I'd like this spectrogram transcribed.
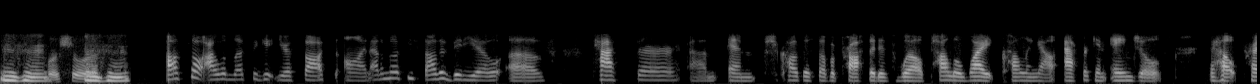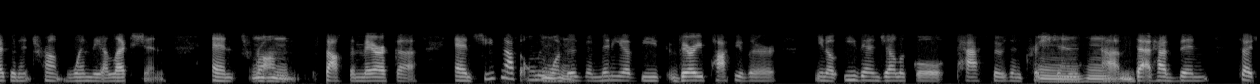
Mhm. for sure. Mhm. Also, I would love to get your thoughts on. I don't know if you saw the video of pastor, um, and she calls herself a prophet as well, Paula White, calling out African angels to help President Trump win the election, and from South America. And she's not the only one. Mhm. There's been many of these very popular, you know, evangelical pastors and Christians Mhm. um, that have been such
